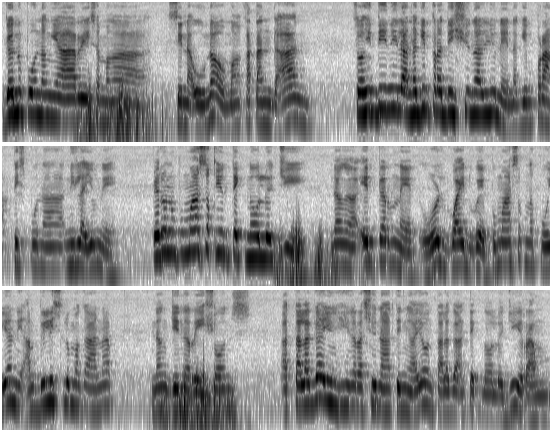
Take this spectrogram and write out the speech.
ganun po ang nangyari sa mga sinauna o mga katandaan. So hindi nila, naging traditional yun eh, naging practice po na nila yun eh. Pero nung pumasok yung technology ng ah, internet, World Wide Web, pumasok na po yan. Eh. Ang bilis lumaganap ng generations. At talaga yung henerasyon natin ngayon, talaga ang technology, ram,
